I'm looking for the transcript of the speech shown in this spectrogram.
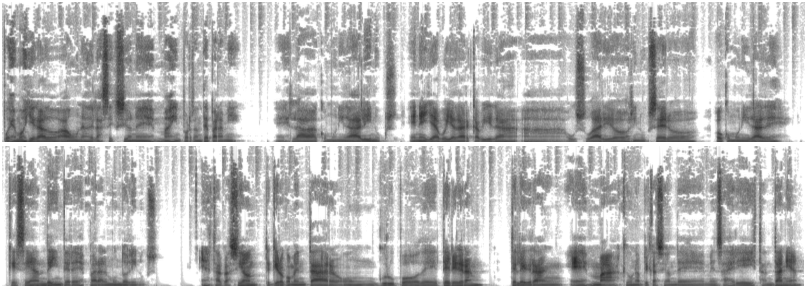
Pues hemos llegado a una de las secciones más importantes para mí. Es la comunidad Linux. En ella voy a dar cabida a usuarios linuxeros o comunidades que sean de interés para el mundo Linux. En esta ocasión te quiero comentar un grupo de Telegram. Telegram es más que una aplicación de mensajería instantánea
